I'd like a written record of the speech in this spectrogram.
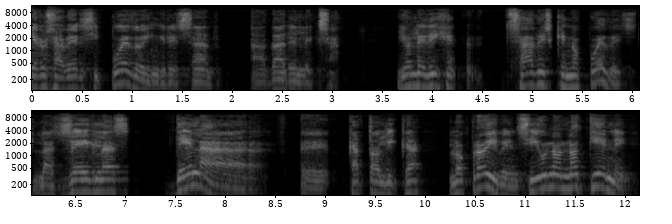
quiero saber si puedo ingresar a dar el examen. Yo le dije, sabes que no puedes. Las reglas de la eh, católica lo prohíben. Si uno no tiene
